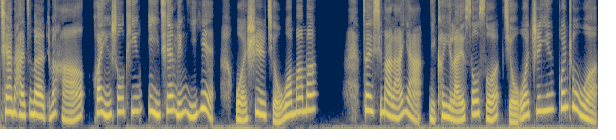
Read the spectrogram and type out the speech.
亲爱的孩子们，你们好，欢迎收听《一千零一夜》，我是酒窝妈妈。在喜马拉雅，你可以来搜索“酒窝之音”，关注我。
